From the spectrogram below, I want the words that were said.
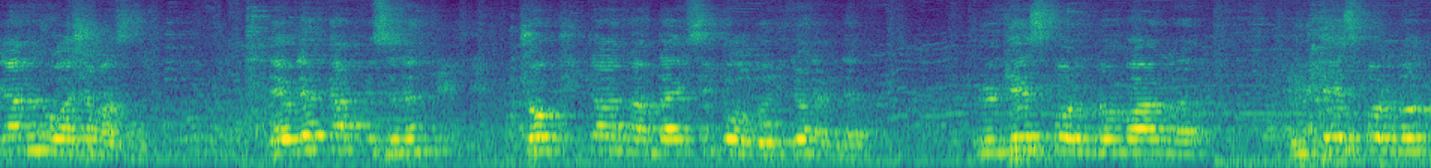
inanın ulaşamazdı. Devlet katkısının çok ciddi anlamda eksik olduğu bir dönemde ülke sporunun varlığı, ülke sporunun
